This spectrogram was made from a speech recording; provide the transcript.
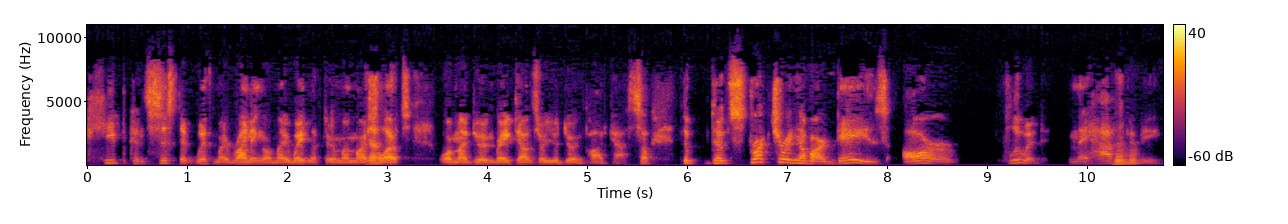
keep consistent with my running or my weightlifting or my martial yeah. arts or my doing breakdowns or you're doing podcasts. So the, the structuring of our days are fluid and they have mm-hmm. to be.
